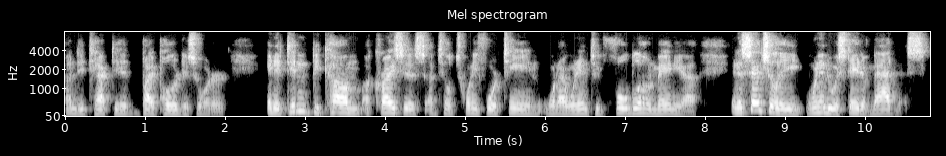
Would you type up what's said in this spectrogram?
undetected bipolar disorder. And it didn't become a crisis until 2014 when I went into full blown mania and essentially went into a state of madness.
